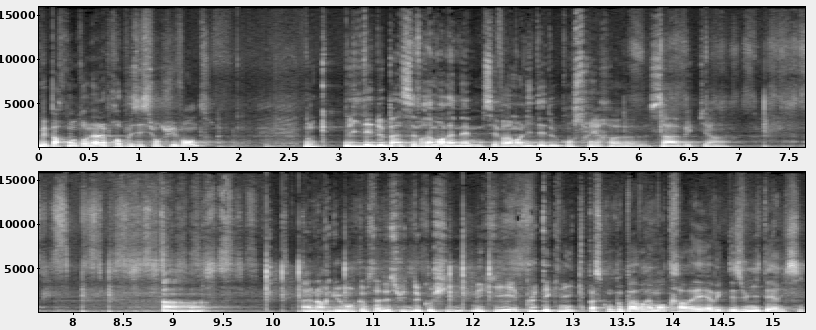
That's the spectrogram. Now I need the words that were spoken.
Mais par contre on a la proposition suivante. Donc l'idée de base c'est vraiment la même, c'est vraiment l'idée de construire euh, ça avec un, un argument comme ça de suite de Cauchy, mais qui est plus technique parce qu'on ne peut pas vraiment travailler avec des unitaires ici.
